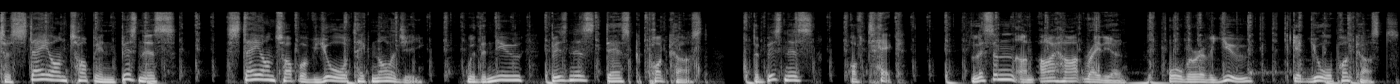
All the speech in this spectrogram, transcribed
To stay on top in business, stay on top of your technology with the new Business Desk podcast, The Business of Tech. Listen on iHeartRadio or wherever you get your podcasts.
